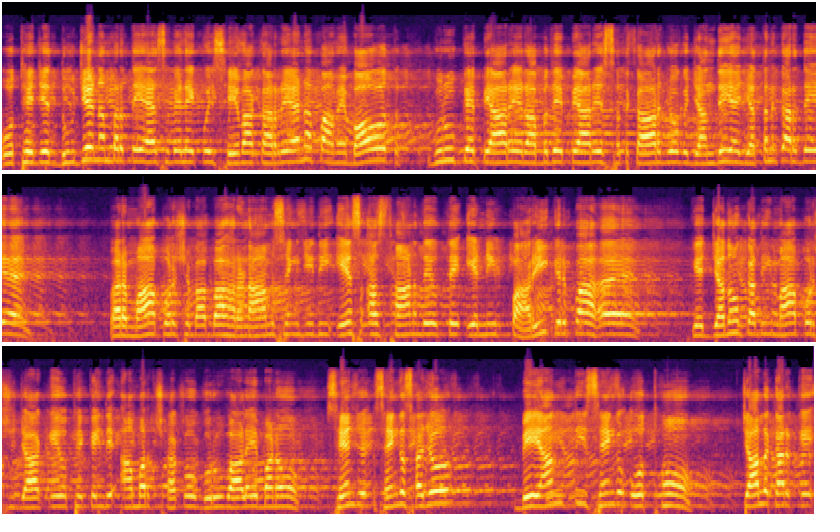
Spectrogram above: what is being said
ਉਥੇ ਜੇ ਦੂਜੇ ਨੰਬਰ ਤੇ ਇਸ ਵੇਲੇ ਕੋਈ ਸੇਵਾ ਕਰ ਰਿਹਾ ਨਾ, ਭਾਵੇਂ ਬਹੁਤ ਗੁਰੂ ਕੇ ਪਿਆਰੇ, ਰੱਬ ਦੇ ਪਿਆਰੇ ਸਤਿਕਾਰਯੋਗ ਜਾਂਦੇ ਆ, ਯਤਨ ਕਰਦੇ ਆ। ਪਰ ਮਹਾਪੁਰਸ਼ ਬਾਬਾ ਹਰਨਾਮ ਸਿੰਘ ਜੀ ਦੀ ਇਸ ਅਸਥਾਨ ਦੇ ਉੱਤੇ ਇੰਨੀ ਭਾਰੀ ਕਿਰਪਾ ਹੈ ਕਿ ਜਦੋਂ ਕਦੀ ਮਹਾਪੁਰਸ਼ ਜਾ ਕੇ ਉੱਥੇ ਕਹਿੰਦੇ ਅੰਮ੍ਰਿਤ ਛਕੋ, ਗੁਰੂ ਵਾਲੇ ਬਣੋ। ਸਿੰਘ ਸਿੰਘ ਸਜੋ, ਬੇਅੰਤੀ ਸਿੰਘ ਉਥੋਂ ਚੱਲ ਕਰਕੇ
